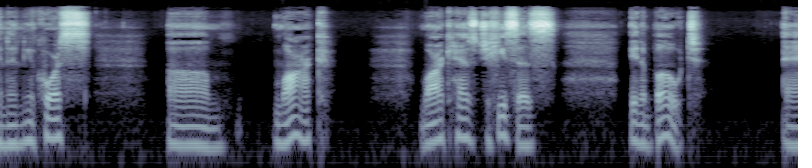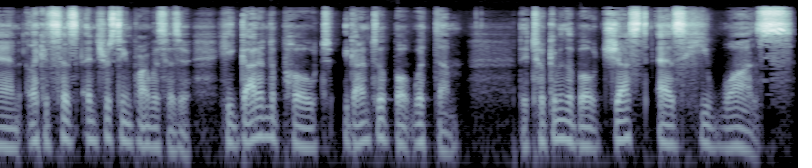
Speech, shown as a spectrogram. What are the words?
And then, of course, um, Mark, Mark has Jesus in a boat. And like it says, interesting part it says here, he got in the boat, he got into the boat with them. They took him in the boat just as he was.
